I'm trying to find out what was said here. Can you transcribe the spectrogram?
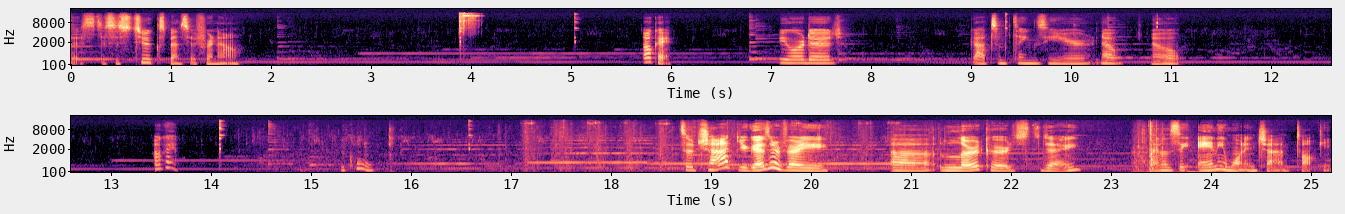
this. This is too expensive for now. Okay. We ordered. Got some things here. No, no. Okay. Cool. So chat, you guys are very uh lurkers today. I don't see anyone in chat talking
